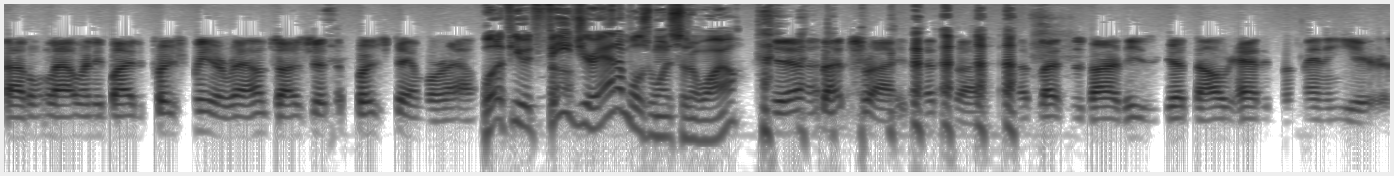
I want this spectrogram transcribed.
I don't allow anybody to push me around, so I shouldn't have pushed him around. Well, if you would feed your animals once in a while. yeah, that's right. That's right. Bless his heart. He's a good dog. Had him for many years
